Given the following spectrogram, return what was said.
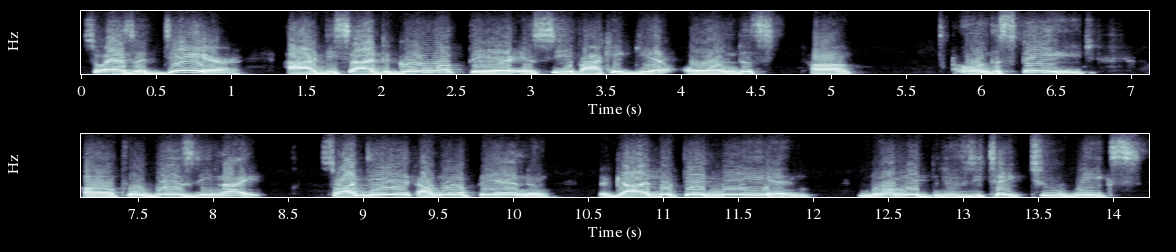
so as a dare, I decided to go up there and see if I could get on the uh, on the stage uh, for Wednesday night. So I did. I went up there and the, the guy looked at me and normally it usually take two weeks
